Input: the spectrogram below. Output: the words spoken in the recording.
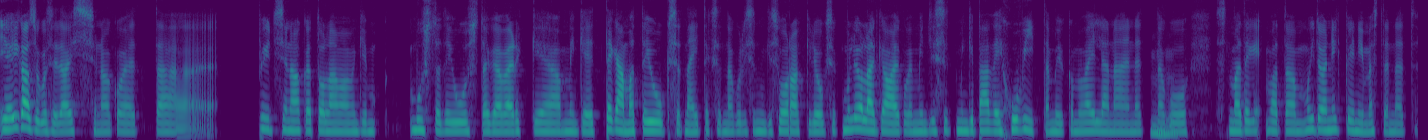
ja igasuguseid asju nagu, et äh, püüdsin hakata olema mingi mustade juustega värki ja mingi tegemata juuksed näiteks, et nagu lihtsalt mingi soorakil jookseb, mul ei olegi aega või mind lihtsalt mingi päev ei huvita, milline ma välja näen, et mm Mhm. -hmm. nagu, sest ma tegin, vaata muidu on ikka inimestel need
